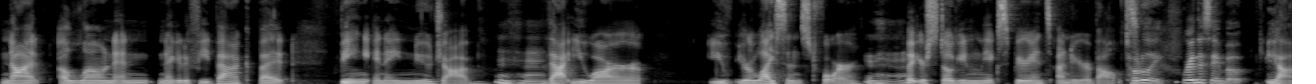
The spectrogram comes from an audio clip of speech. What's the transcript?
not alone and negative feedback, but being in a new job Mm-hmm. that you are you you're licensed for, Mm-hmm. but you're still getting the experience under your belt. Totally. We're in the same boat. Yeah,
